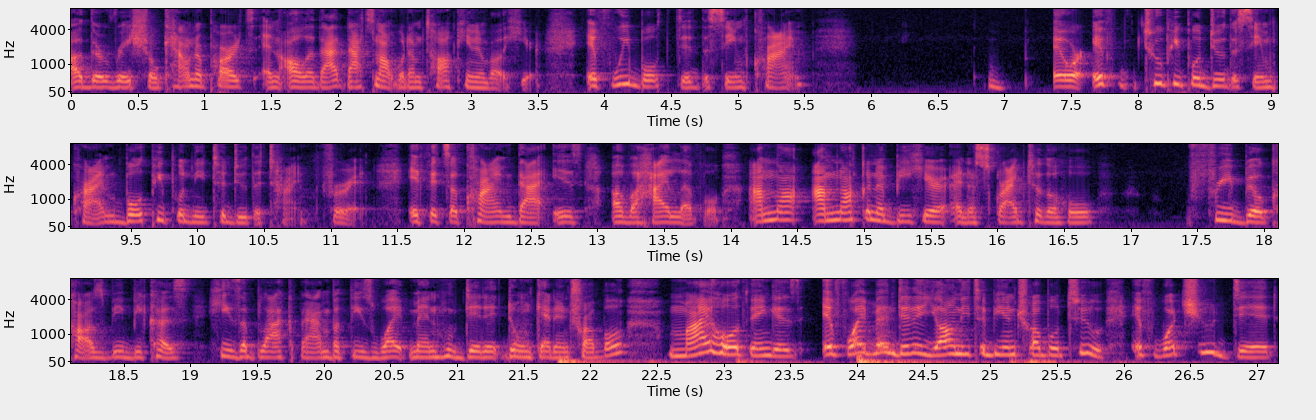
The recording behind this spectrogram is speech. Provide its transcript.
other racial counterparts and all of that. That's not what I'm talking about here. If we both did the same crime or if two people do the same crime, both people need to do the time for it. If it's a crime that is of a high level, I'm not I'm not going to be here and ascribe to the whole free Bill Cosby because he's a black man, but these white men who did it don't get in trouble. My whole thing is if white men did it, y'all need to be in trouble too. If what you did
